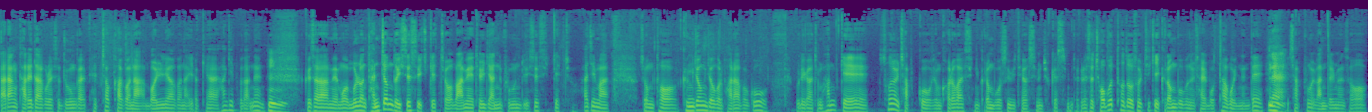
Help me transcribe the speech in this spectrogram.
나랑 다르다고 해서 누군가를 배척하거나 멀리하거나 이렇게 하기보다는 음. 그 사람의 뭐 물론 단점도 있을 수 있겠죠. 마음에 들지 않는 부분도 있을 수 있겠죠. 하지만 좀 더 긍정적으로 바라보고 우리가 좀 함께 손을 잡고 좀 걸어갈 수 있는 그런 모습이 되었으면 좋겠습니다. 그래서 저부터도 솔직히 그런 부분을 잘 못하고 있는데 네. 이 작품을 만들면서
